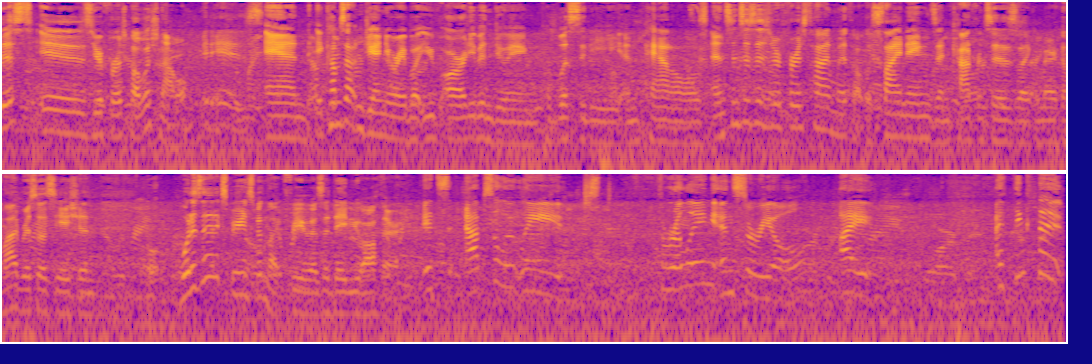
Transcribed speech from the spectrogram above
this is your first published novel. It is. And it comes out in January, but you've already been doing publicity and panels. And since this is your first time with all the signings and conferences like American Library Association, what has that experience been like for you as a debut author? It's absolutely just thrilling and surreal. I I think that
